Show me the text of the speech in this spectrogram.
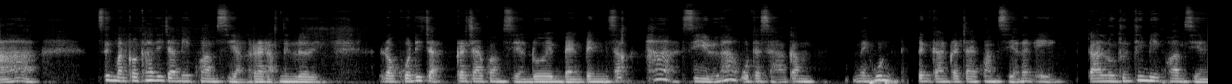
อ่าซึ่งมันค่อนข้างที่จะมีความเสี่ยงระดับหนึ่งเลย เราควรที่จะกระจายความเสี่ยงโดยแบ่งเป็นสัก 5 4 หรือ 5 อุตสาหกรรม ในหุ้นเป็นการกระจายความเสี่ยงนั่นเอง การลงทุนที่มีความเสี่ยง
